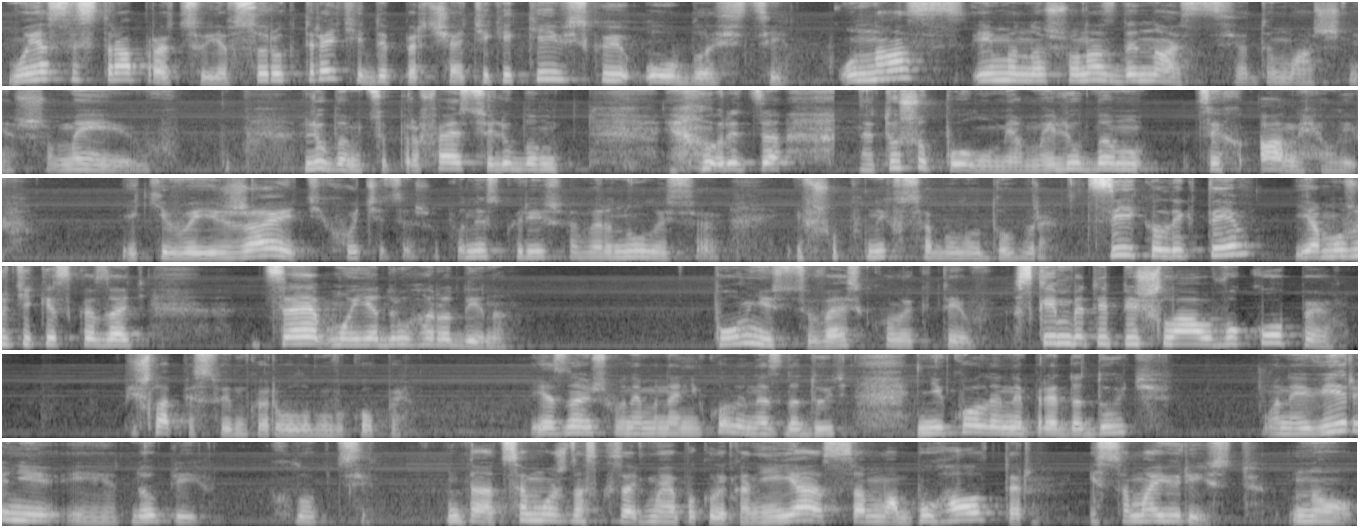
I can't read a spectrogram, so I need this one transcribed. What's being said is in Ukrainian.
Моя сестра працює в 43-й ДПРЧ, тільки Київської області. У нас іменно що у нас династія домашня, що ми любимо цю професію, любимо, говориться, не то, що полум'я, ми любимо цих ангелів, які виїжджають, і хочеться, щоб вони скоріше вернулися і щоб у них все було добре. Цей колектив, я можу тільки сказати, це моя друга родина повністю весь колектив. З ким би ти пішла в окопи, пішла під своїм караулом в окопи. Я знаю, що вони мене ніколи не здадуть, ніколи не предадуть. Вони вірні і добрі хлопці. Да, це можна сказати моє покликання. Я сама бухгалтер і сама юрист. Ну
